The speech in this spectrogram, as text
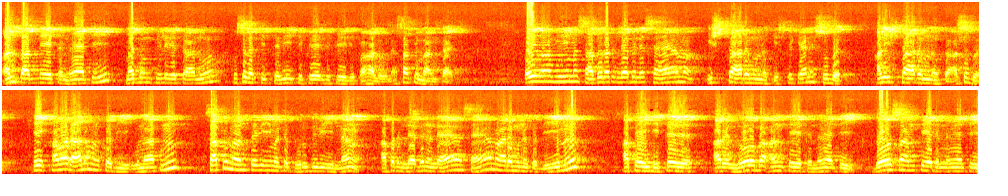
අන්තද්දේට නැති මදුන් පිළිවෙත අනුව කුසල චිත්ත වීති පෙරලි පෙරලි පහළ වුණ සතිමන්තයි. ඔය වගේම සදරට ලැබෙන සෑම ඉෂ්ඨාරමුණක ඉෂ්ඨ කියන්නේ සුබ අනිෂ්ඨාරමුණක අසුබ ඒ කවර අරමුණකදී වුණත් සතුමන්ත වීමට පුරුදු වී නම් අපට ලැබෙන ලෑ සෑම අරමුණකදීම අපේ හිත අර ලෝභ අන්තයට නැති දෝෂ අන්තයට නැති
